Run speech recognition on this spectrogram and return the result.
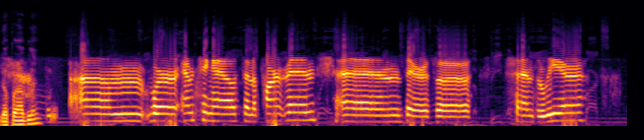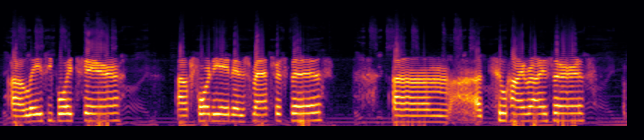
No problem. Um, we're emptying out an apartment, and there's a chandelier, a lazy boy chair, uh, 48 inch mattresses, um, uh, two high risers, a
